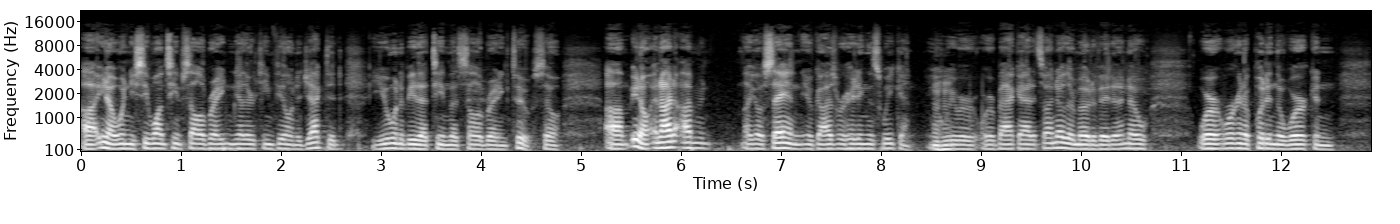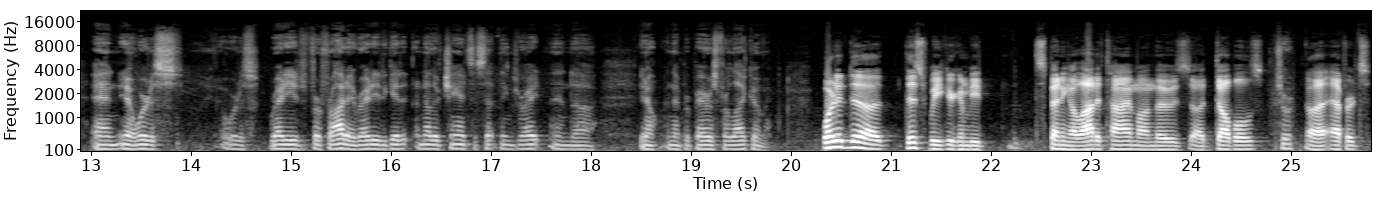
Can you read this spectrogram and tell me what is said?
uh, you know, when you see one team celebrating, the other team feeling ejected, you want to be that team that's celebrating too. So, um, you know, and I, I'm like I was saying, you know, guys were hitting this weekend. You know, We were we are back at it, so I know they're motivated. I know we're we're going to put in the work, and and you know, we're just we're just ready for Friday, ready to get another chance to set things right, and uh, you know, and then prepare us for Lycoming. What did uh, this week? You're going to be spending a lot of time on those uh, doubles Sure. uh, efforts.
